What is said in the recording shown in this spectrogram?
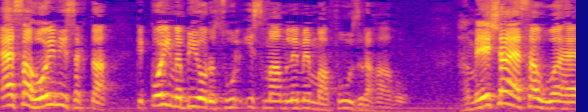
ऐसा हो ही नहीं सकता कि कोई नबी और रसूल इस मामले में महफूज रहा हो। हमेशा ऐसा हुआ है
